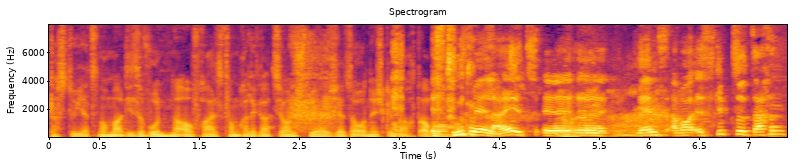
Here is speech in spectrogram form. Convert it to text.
Dass du jetzt nochmal diese Wunden aufreißt vom Relegationsspiel, hätte ich jetzt auch nicht gedacht. Aber es tut mir leid, äh, ja. äh, Jens, aber es gibt so Sachen,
